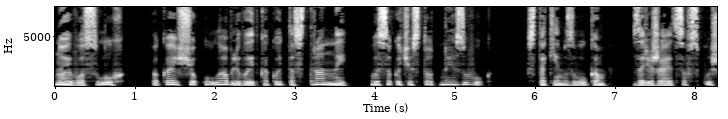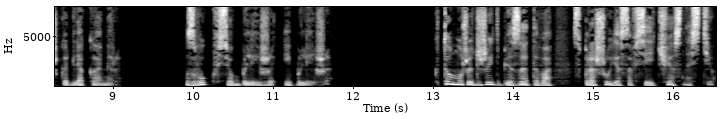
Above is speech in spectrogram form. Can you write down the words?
но его слух пока еще улавливает какой-то странный высокочастотный звук. С таким звуком заряжается вспышка для камеры. Звук все ближе и ближе. Кто может жить без этого, спрошу я со всей честностью.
